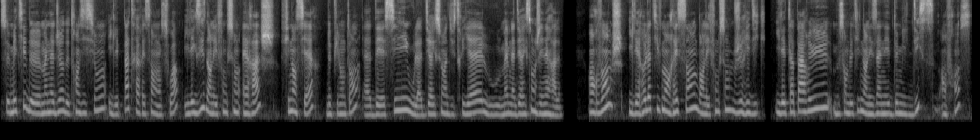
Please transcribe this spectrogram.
Ce métier de manager de transition, il n'est pas très récent en soi. Il existe dans les fonctions RH, financières, depuis longtemps, la DSI ou la direction industrielle ou même la direction générale. En revanche, il est relativement récent dans les fonctions juridiques. Il est apparu, me semble-t-il, dans les années 2010 en France,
